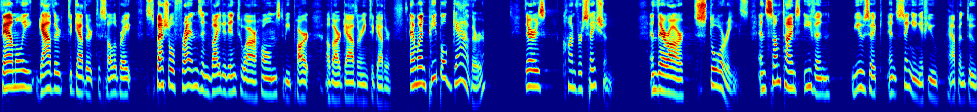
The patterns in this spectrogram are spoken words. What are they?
family gathered together to celebrate, special friends invited into our homes to be part of our gathering together. And when people gather, there's conversation, and there are stories, and sometimes even music and singing if you happen to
